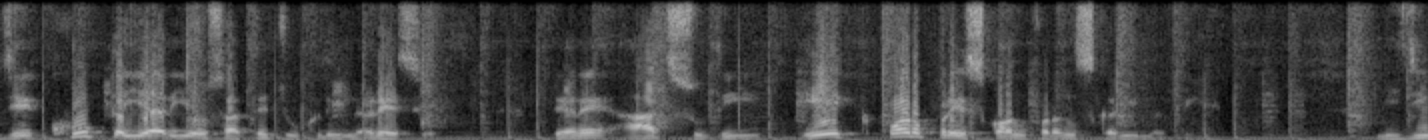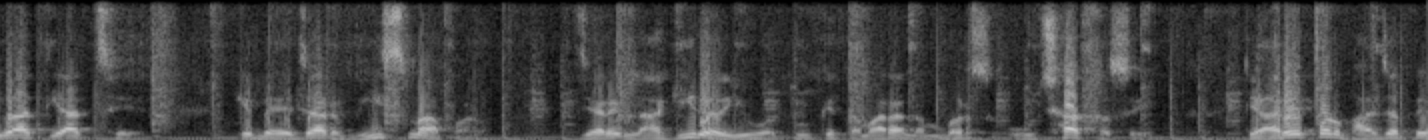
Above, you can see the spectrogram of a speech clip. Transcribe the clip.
જે ખૂબ તૈયારીઓ સાથે ચૂંટણી લડે છે, તેણે આજ સુધી એક પણ પ્રેસ કોન્ફરન્સ કરી નથી. બીજી વાત યાદ છે કે બે હજાર વીસમાં પણ જ્યારે લાગી રહ્યું હતું કે તમારા નંબર્સ ઓછા થશે ત્યારે પણ ભાજપે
